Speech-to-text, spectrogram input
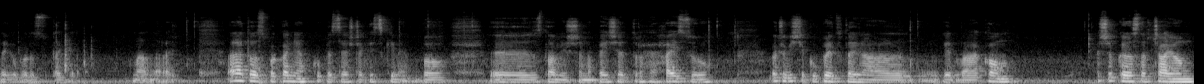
Tego po prostu takie mam na razie. Ale to spokojnie, kupię sobie jeszcze jakieś skiny, bo yy, zostało mi jeszcze na pejsie trochę hajsu. Oczywiście kupuję tutaj na g2.com. Szybko dostarczają,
